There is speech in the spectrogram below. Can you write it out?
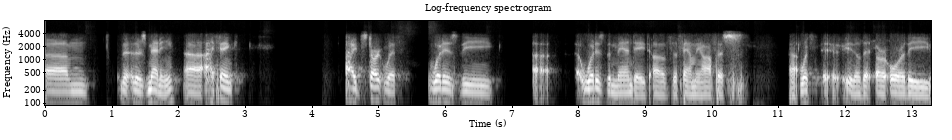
Um, there's many. Uh, i think I'd start with what is the uh, what is the mandate of the family office? Uh, what's you know that or or the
